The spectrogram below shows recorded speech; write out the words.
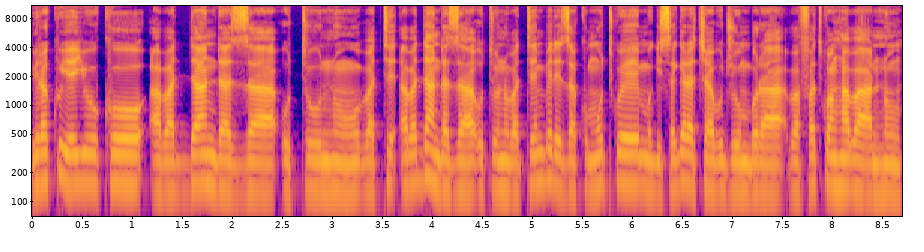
birakwiye yuko abadandaza utuntu bate, abadandaza utuntu batembereza ku mutwe mu gisagara ca Bujumbura bafatwa nk'abantu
